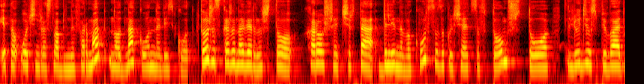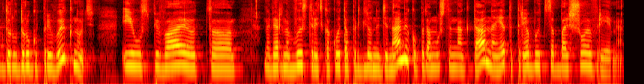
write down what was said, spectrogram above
Это очень расслабленный формат, но однако он на весь год. Тоже скажу, наверное, что хорошая черта длинного курса заключается в том, что люди успевают к друг другу привыкнуть и успевают э, наверное, выстроить какую-то определенную динамику, потому что иногда на это требуется большое время.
